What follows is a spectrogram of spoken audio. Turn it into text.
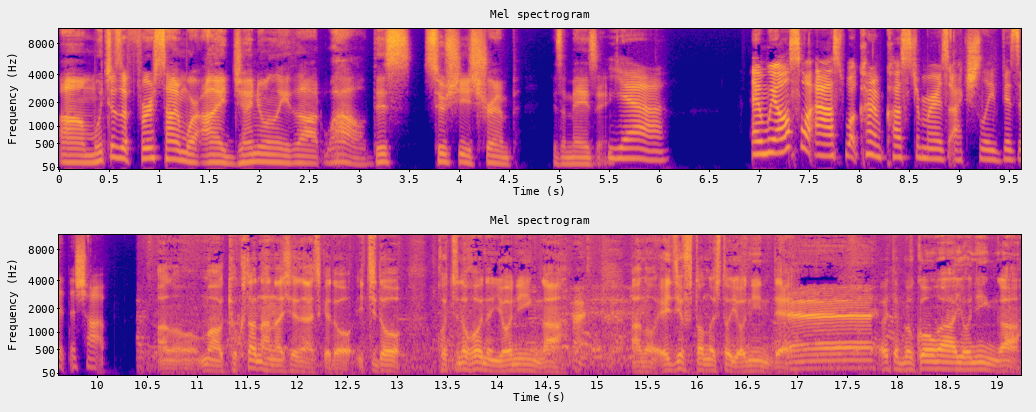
um, which is the first time where I genuinely thought, wow, this sushi shrimp is amazing. yeah. And we also asked what kind of customers actually visit the shop. あのまあ極端な話じゃないですけど一度こっちの方の4人が、あのエジプトの人4人で、そして向こう側4人が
